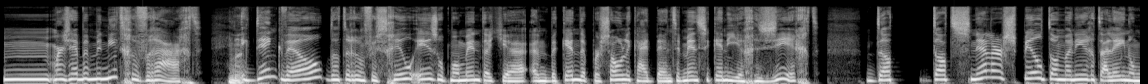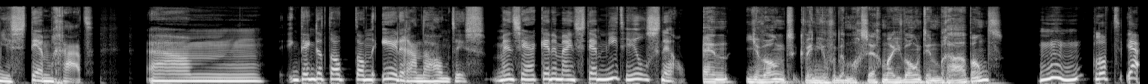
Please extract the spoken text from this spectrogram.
Mm, maar ze hebben me niet gevraagd. Ik denk wel dat er een verschil is op het moment dat je een bekende persoonlijkheid bent en mensen kennen je gezicht, dat dat sneller speelt dan wanneer het alleen om je stem gaat. Ehm, ik denk dat dat dan eerder aan de hand is. Mensen herkennen mijn stem niet heel snel. En je woont, ik weet niet of ik dat mag zeggen, maar je woont in Brabant. Mhm, klopt, ja.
